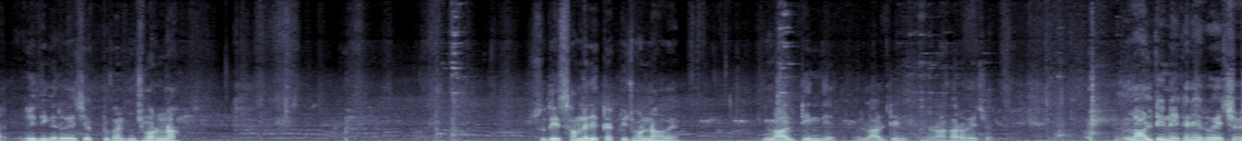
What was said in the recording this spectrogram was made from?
আর এদিকে রয়েছে একটুখানি ঝর্ণা। শুধু এই সামনের দিকটা একটু ঝর্ণা হবে। লাল টিন দিয়ে, লাল টিন রাখা রয়েছে। লাল টিন এখানেই রয়েছে।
